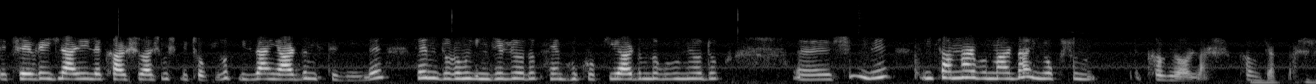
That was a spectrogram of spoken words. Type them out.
işte çevre ihlaliyle karşılaşmış bir topluluk bizden yardım istediğinde hem durumu inceliyorduk hem hukuki yardımda bulunuyorduk. Ee, şimdi insanlar bunlardan yoksun kalıyorlar, kalacaklar.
